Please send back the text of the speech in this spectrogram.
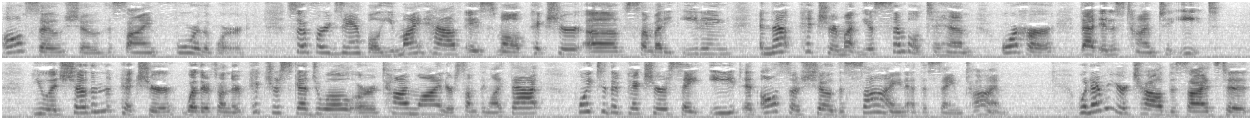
also show the sign for the word. So for example, you might have a small picture of somebody eating, and that picture might be a symbol to him or her that it is time to eat. You would show them the picture, whether it's on their picture schedule or timeline or something like that, point to the picture, say eat, and also show the sign at the same time. Whenever your child decides to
